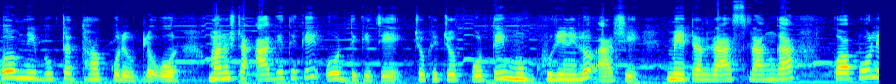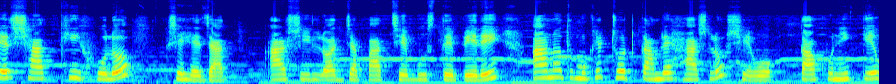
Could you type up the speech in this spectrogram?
অমনি বুকটা ধক করে উঠল ওর। মানুষটা আগে থেকেই ওর দিকে চেয়ে। চোখে চোখ পড়তেই মুখ ঘুরিয়ে নিল আরশি। মেটাল রাসরাঙ্গা কপলের সাক্ষী হলো শেহজাদ। আরশি লজ্জা পাচ্ছে বুঝতে পেরেই আনত মুখে ঠোঁট কামড়ে হাসলো সেও। তখনই কেউ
